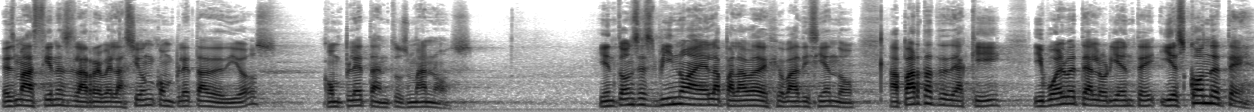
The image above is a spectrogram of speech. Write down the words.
Es más, tienes la revelación completa de Dios, completa en tus manos. Y entonces vino a él la palabra de Jehová diciendo, apártate de aquí y vuélvete al oriente y escóndete.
